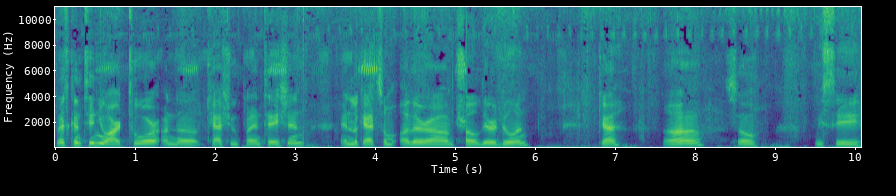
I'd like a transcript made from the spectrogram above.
let's continue our tour on the cashew plantation and look at some other um, trail they're doing. Okay? Uh so we see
